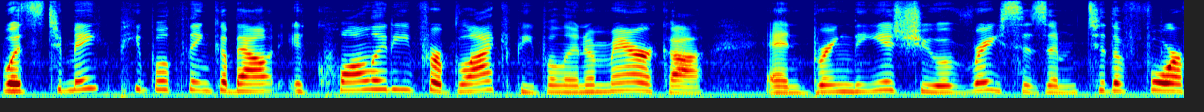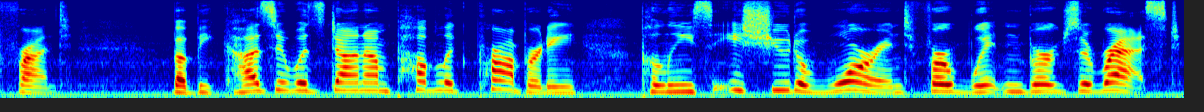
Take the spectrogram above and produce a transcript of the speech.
was to make people think about equality for black people in America and bring the issue of racism to the forefront. But because it was done on public property, police issued a warrant for Wittenberg's arrest.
